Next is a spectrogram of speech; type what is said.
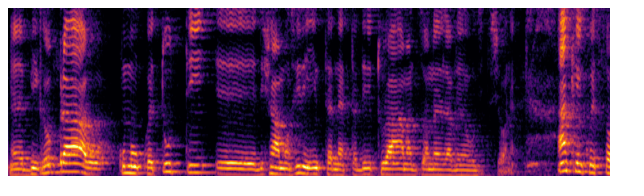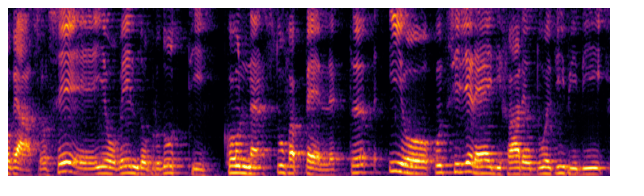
eh, Bico Bravo, comunque tutti eh, diciamo siti internet, addirittura Amazon nella prima posizione. Anche in questo caso, se io vendo prodotti con stufa pellet, io consiglierei di fare due tipi di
